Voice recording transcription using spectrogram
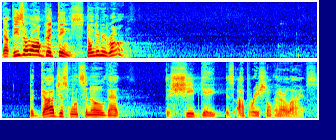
now, these are all good things. Don't get me wrong. But God just wants to know that the sheep gate is operational in our lives.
